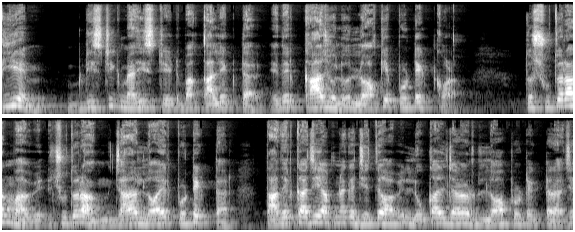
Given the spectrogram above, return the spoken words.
ডিএম, ডিস্ট্রিক্ট ম্যাজিস্ট্রেট বা কালেক্টর, এদের কাজ হলো লকে প্রোটেক্ট করা। তো সুতরাংভাবে সুতরাং যারা লয়ের প্রোটেক্টর, তাদের কাছেই আপনাকে যেতে হবে। লোকাল যারা ল প্রোটেক্টর আছে,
